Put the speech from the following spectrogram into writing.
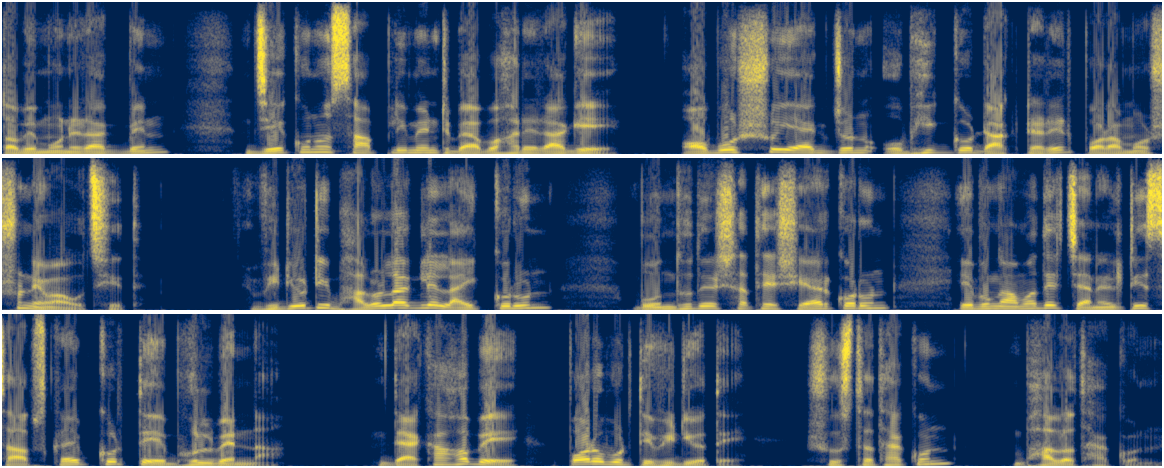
তবে মনে রাখবেন, যে কোনো সাপ্লিমেন্ট ব্যবহারের আগে অবশ্যই একজন অভিজ্ঞ ডাক্তারের পরামর্শ নেওয়া উচিত। ভিডিওটি ভালো লাগলে লাইক করুন, বন্ধুদের সাথে শেয়ার করুন এবং আমাদের চ্যানেলটি সাবস্ক্রাইব করতে ভুলবেন না। দেখা হবে পরবর্তী ভিডিওতে। সুস্থ থাকুন, ভালো থাকুন।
